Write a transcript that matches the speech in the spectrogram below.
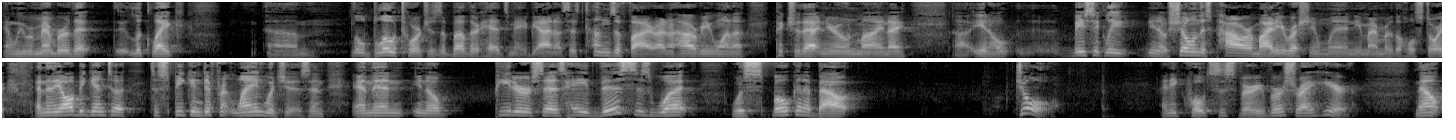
And we remember that it looked like. Um, little blow torches above their heads, maybe. I don't know. It says tongues of fire. I don't know, however you want to picture that in your own mind. I, uh, you know, basically, you know, showing this power, mighty rushing wind. You remember the whole story. And then they all begin to, to speak in different languages. And, and then, you know, Peter says, hey, this is what was spoken about Joel. And he quotes this very verse right here. Now,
